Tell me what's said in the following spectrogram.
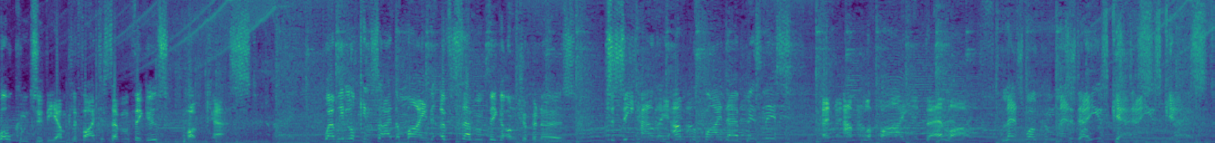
Welcome to the Amplify to Seven Figures podcast, where we look inside the mind of seven figure entrepreneurs to see how they amplify their business and amplify their life. Let's welcome today's guest.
